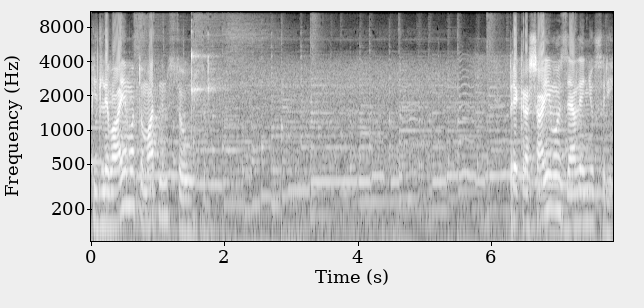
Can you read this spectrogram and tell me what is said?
Підливаємо томатним соусом. Прикрашаємо зеленю фрі.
